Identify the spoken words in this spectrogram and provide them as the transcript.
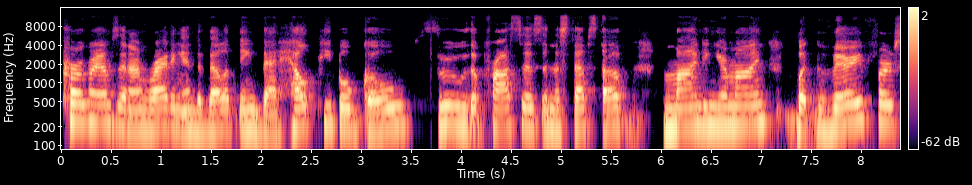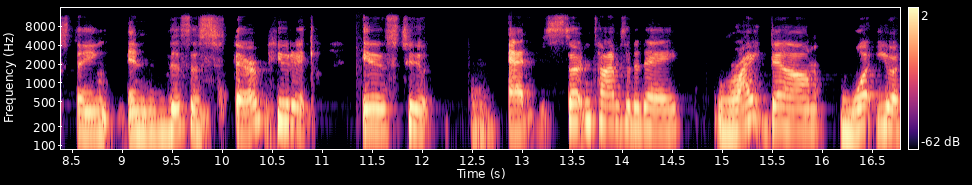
programs that I'm writing and developing that help people go through the process and the steps of minding your mind. But the very first thing, and this is therapeutic, is to at certain times of the day write down what you're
